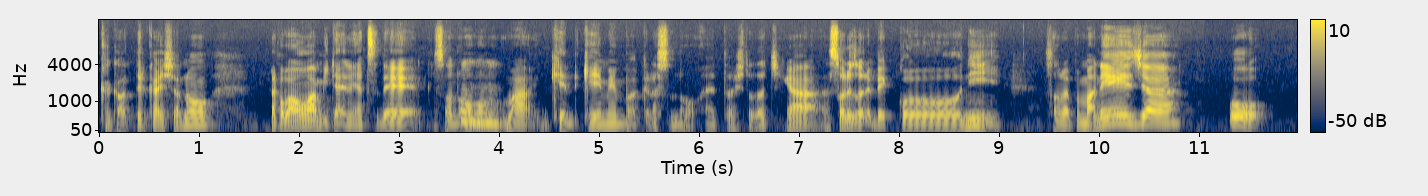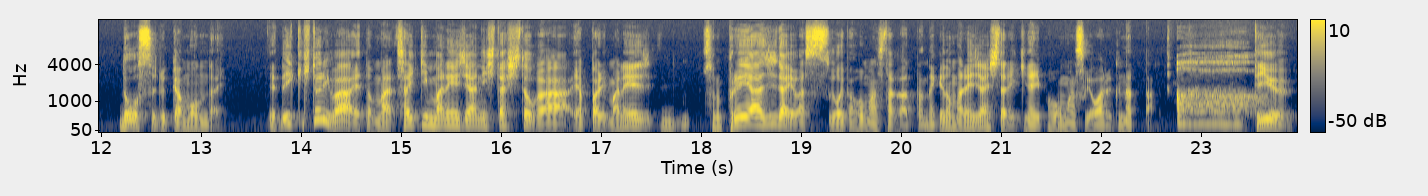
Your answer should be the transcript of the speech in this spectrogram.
関わってる会社の、なんかワンワンみたいなやつで、その、うんうん。まあ、経経営メンバークラスの、えっと、人たちが、それぞれ別個に、そのやっぱマネージャーをどうするか問題。えっと、い一人は、えっと、ま、最近マネージャーにした人が、やっぱりマネージ、そのプレイヤー時代はすごいパフォーマンス高かったんだけど、マネージャーにしたらいきなりパフォーマンスが悪くなったっあていう、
